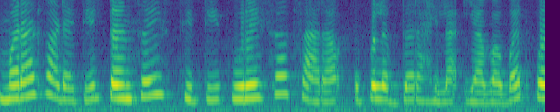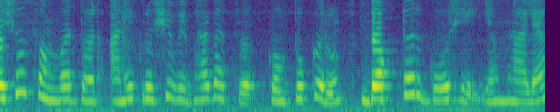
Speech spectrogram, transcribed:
मराठवाड्यातील टंचाई स्थितीत पुरेसा चारा उपलब्ध राहिला. याबाबत पशुसंवर्धन आणि कृषी विभागाचं कौतुक करून डॉक्टर गोऱ्हे या म्हणाल्या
